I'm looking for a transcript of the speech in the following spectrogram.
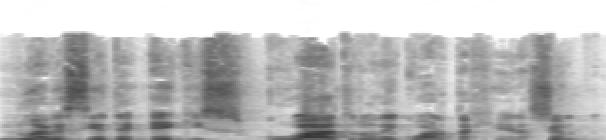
97X4 de cuarta generación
